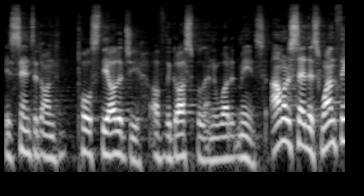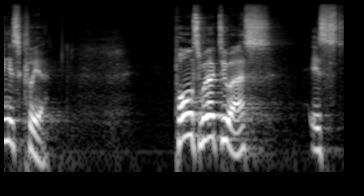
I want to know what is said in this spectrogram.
is centered on Paul's theology of the gospel and what it means. I want to say this one thing is clear Paul's word to us is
